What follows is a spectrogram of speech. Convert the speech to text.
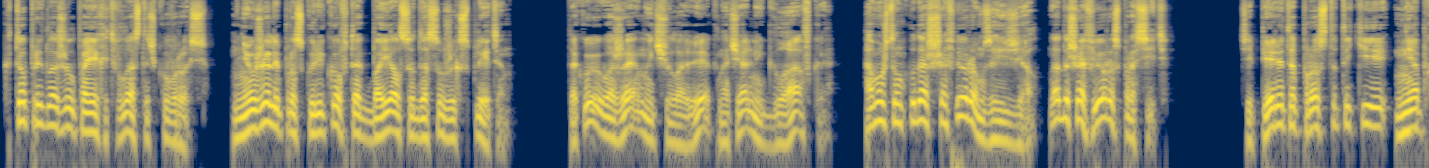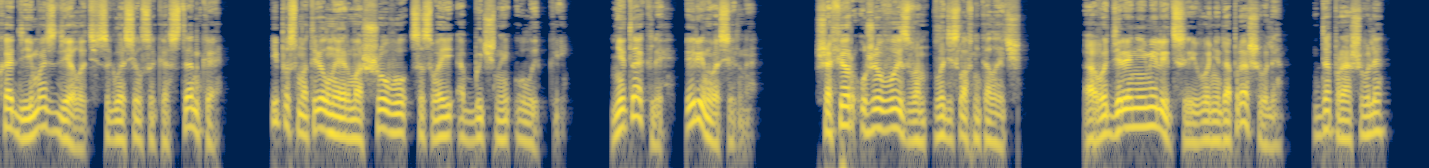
Кто предложил поехать в «Ласточку» в Рось? Неужели Проскуряков так боялся досужих сплетен? Такой уважаемый человек, начальник главка. А может, он куда с шофером заезжал? Надо шофера спросить. Теперь это просто-таки необходимо сделать, согласился Костенко и посмотрел на Ермашову со своей обычной улыбкой. Не так ли, Ирина Васильевна? Шофер уже вызван, Владислав Николаевич. А в отделении милиции его не допрашивали? Допрашивали.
